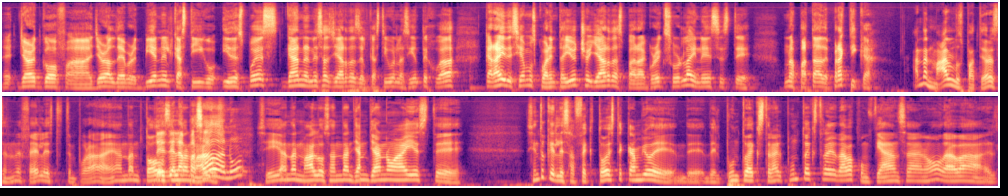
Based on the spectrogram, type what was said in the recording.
eh, Jared Goff a Gerald Everett, viene el castigo y después ganan esas yardas del castigo en la siguiente jugada. Caray, decíamos 48 yardas para Greg Surline, es este una patada de práctica. Andan mal los pateadores en NFL esta temporada, ¿eh? Andan todos. Desde la pasada, malos. ¿no? Sí, andan malos, andan, ya, ya no hay este... Siento que les afectó este cambio de, de- del punto extra. El punto extra daba confianza, ¿no? Daba el-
